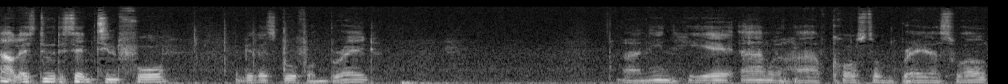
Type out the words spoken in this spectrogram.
Now let's do the same thing for maybe let's go for bread and in here um, I will have cost of bread as well.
